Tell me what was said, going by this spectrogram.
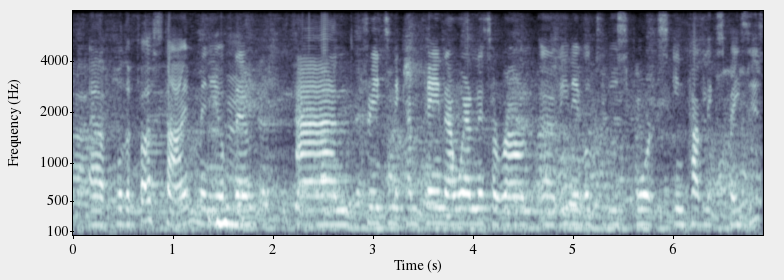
uh, for the first time, many of them, and creating a campaign awareness around uh, being able to do sports in public spaces.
